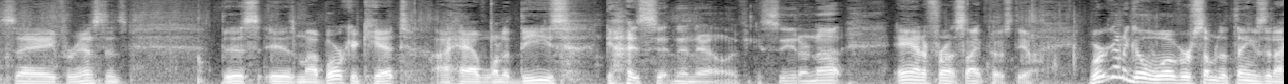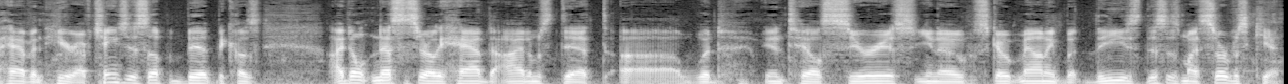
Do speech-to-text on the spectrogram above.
say for instance, this is my Borka kit. I have one of these guys sitting in there. I don't know if you can see it or not. And a front sight post deal. We're going to go over some of the things that I have in here. I've changed this up a bit because I don't necessarily have the items that uh, would entail serious, you know, scope mounting. But these, this is my service kit.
